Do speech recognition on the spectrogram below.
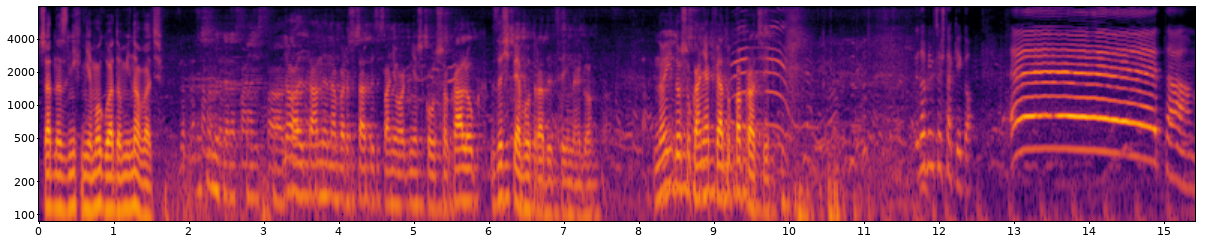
żadna z nich nie mogła dominować. Zapraszamy teraz Państwa do altany na warsztaty z panią Agnieszką Szokaluk ze śpiewu tradycyjnego. No i do szukania kwiatu paproci. Robimy coś takiego. Eee, tam.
